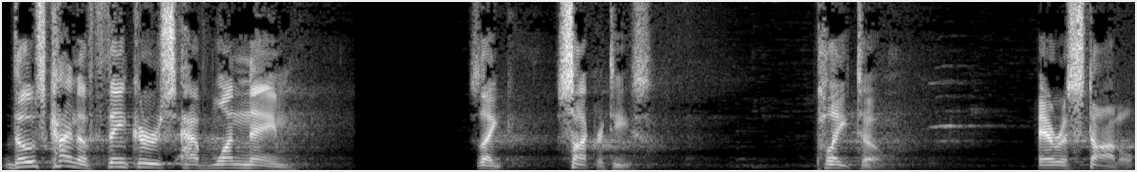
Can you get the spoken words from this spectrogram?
those kind of thinkers have one name? It's like Socrates, Plato, Aristotle,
